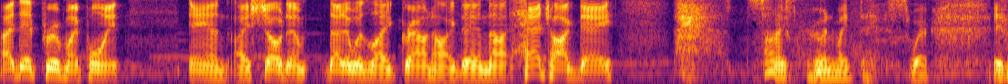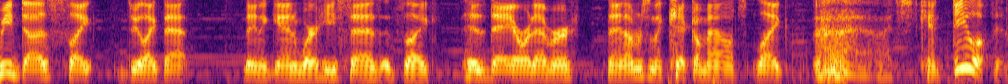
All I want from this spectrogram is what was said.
I did prove my point, and I showed him that it was like Groundhog Day and not Hedgehog Day. Sonic's ruined my day. I swear. If he does like do like that, then again where he says it's like his day or whatever, then I'm just gonna kick him out. Like I just can't deal with him.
